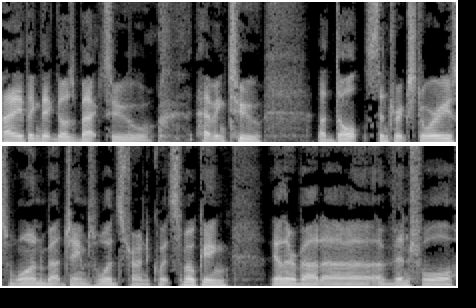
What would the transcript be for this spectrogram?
I think that goes back to having two adult centric stories. One about James Woods trying to quit smoking. The other about uh, a vengeful,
